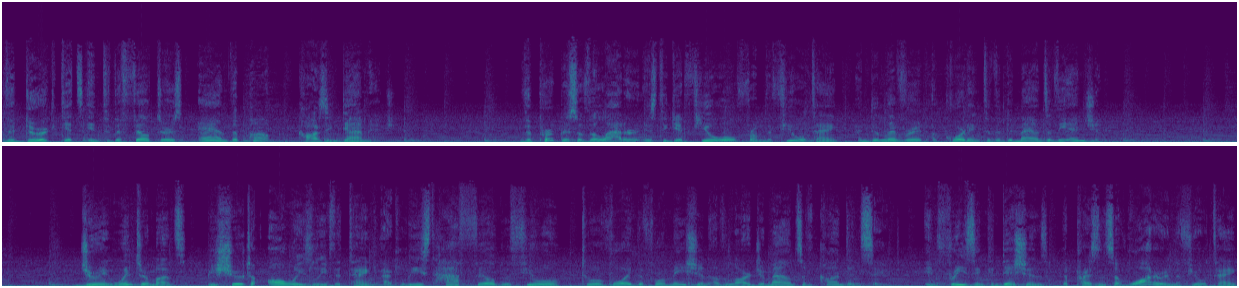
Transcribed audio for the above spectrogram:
The dirt gets into the filters and the pump, causing damage. The purpose of the latter is to get fuel from the fuel tank and deliver it according to the demands of the engine. During winter months, be sure to always leave the tank at least half filled with fuel to avoid the formation of large amounts of condensate. In freezing conditions, the presence of water in the fuel tank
